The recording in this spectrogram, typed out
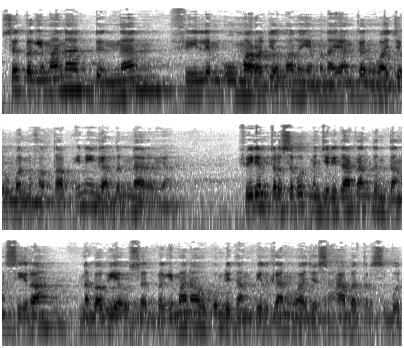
Ustaz bagaimana dengan film Umar radhiyallahu yang menayangkan wajah Umar bin Khattab? Ini enggak benar ya. Film tersebut menceritakan tentang sirah Nabawiyah Ustaz. Bagaimana hukum ditampilkan wajah sahabat tersebut.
